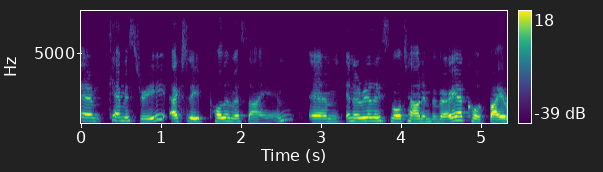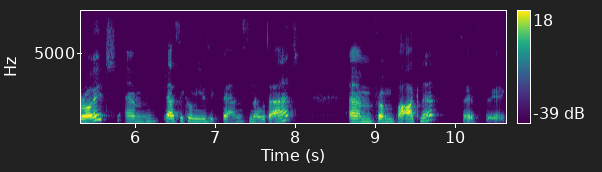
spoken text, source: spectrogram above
um, chemistry, actually polymer science, um, in a really small town in Bavaria called Bayreuth. Um, classical music fans know that um, from Wagner, so it's the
